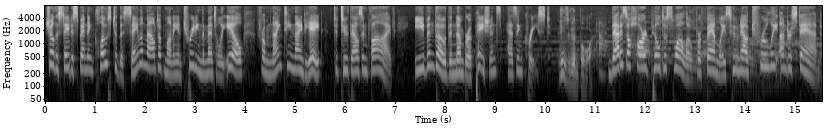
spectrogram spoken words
show the state is spending close to the same amount of money in treating the mentally ill from 1998 to 2005 even though the number of patients has increased. He's a good boy. That is a hard pill to swallow for families who now truly understand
